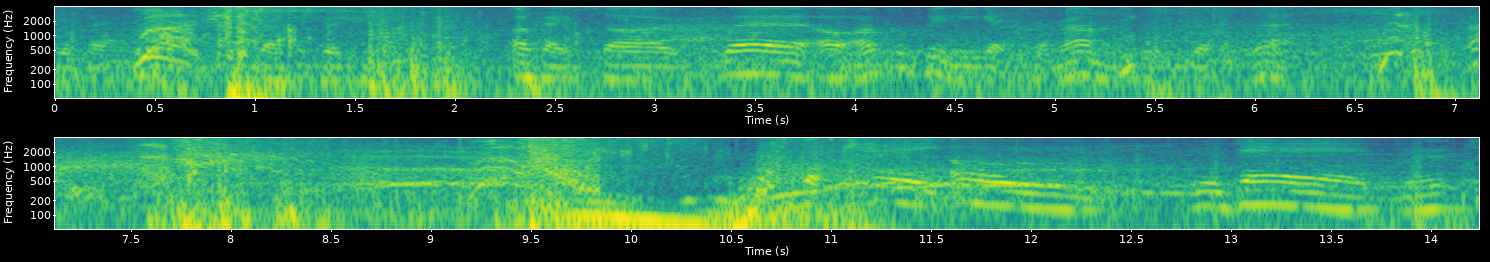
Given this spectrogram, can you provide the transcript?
yes I am. Okay, so where? Oh, I'm completely getting turned around. I'm supposed to go over there. You got. Oh, you're dead, bitch.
